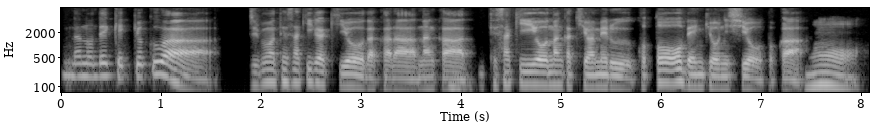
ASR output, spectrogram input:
なので結局は、自分は手先が器用だから、なんか手先をなんか極めることを勉強にしようとか、も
